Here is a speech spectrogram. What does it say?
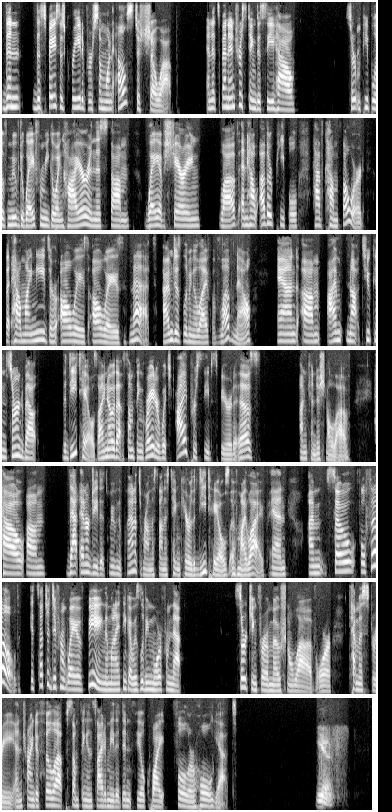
then the space is created for someone else to show up. And it's been interesting to see how certain people have moved away from me going higher in this um, way of sharing love and how other people have come forward but how my needs are always always met. I'm just living a life of love now. And um, i'm not too concerned about the details. I know that something greater which i perceive spirit as unconditional love. How um, that energy that's moving the planets around the sun is taking care of the details of my life and I'm so fulfilled. It's such a different way of being than when I think I was living more from that searching for emotional love or chemistry and trying to fill up something inside of me that didn't feel quite full or whole yet. Yes.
